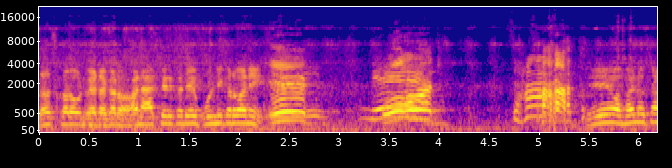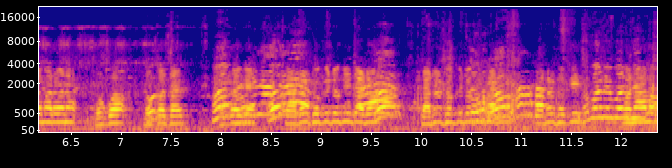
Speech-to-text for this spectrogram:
દસ કરો ઉઠ બેઠક કરો. અને આશ્ચર્ય કરી ભૂલ નહીં કરવાની. એક બે, એ અમે લોચા મારવાના. ઠોકો ઠોકો સાહેબ. કાઢો ઠોકી ઠોકી કાઢો. કાઢો ઠોકી ઠોકી કાઢો. કાઢો ઠોકી. કોને હાલો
